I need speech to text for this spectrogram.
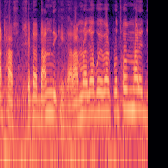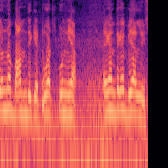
আঠাশ, সেটা ডান দিকে। আর আমরা যাব এবার প্রথমবারের জন্য বাম দিকে টুয়ার্ডস পূর্ণিয়া, এখান থেকে বিয়াল্লিশ।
